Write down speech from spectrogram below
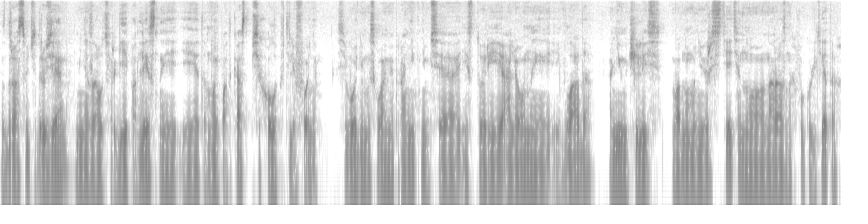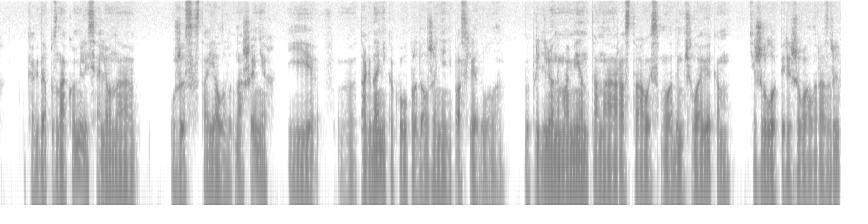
Здравствуйте, друзья. Меня зовут Сергей Подлесный, и это мой подкаст «Психолог в телефоне». Сегодня мы с вами проникнемся историей Алены и Влада. Они учились в одном университете, но на разных факультетах. Когда познакомились, Алена уже состояла в отношениях, и э, тогда никакого продолжения не последовало. В определенный момент она рассталась с молодым человеком, тяжело переживала разрыв,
